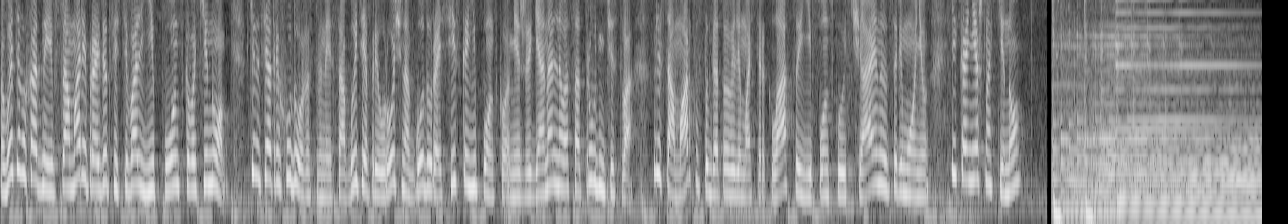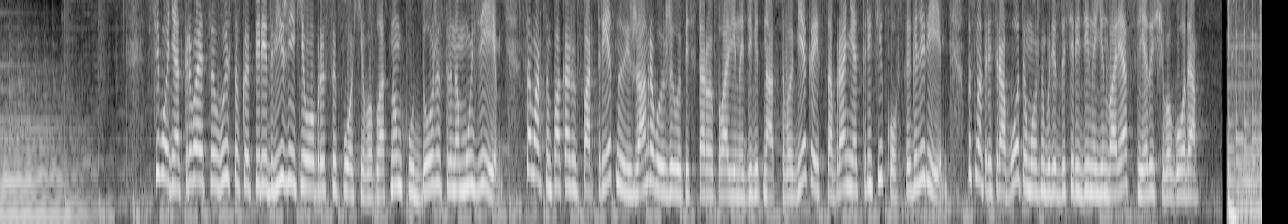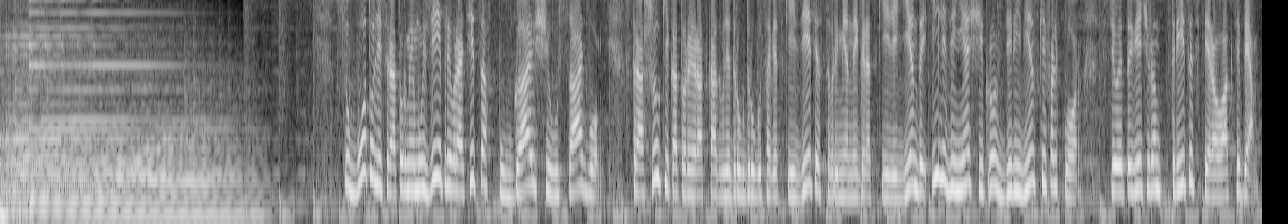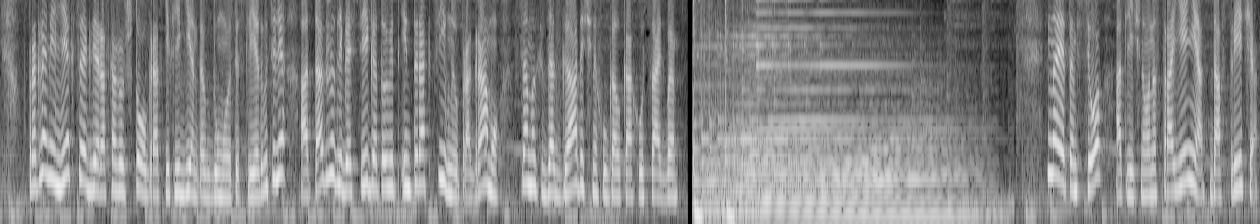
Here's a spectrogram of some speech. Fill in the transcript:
В эти выходные в Самаре пройдет фестиваль японского кино. В кинотеатре художественные события приурочено к году российско-японского межрегионального сотрудничества. Для самарцев подготовили мастер-классы, японскую чайную церемонию и, конечно, кино. Сегодня открывается выставка «Передвижники. Образ эпохи» в областном художественном музее. Самарцам покажут портретную и жанровую живопись второй половины XIX века из собрания Третьяковской галереи. Посмотреть работы можно будет до середины января следующего года. Субботу литературный музей превратится в пугающую усадьбу. Страшилки, которые рассказывали друг другу советские дети, современные городские легенды и леденящий кровь деревенский фольклор. Все это вечером 31 октября. В программе лекция, где расскажут, что о городских легендах думают исследователи, а также для гостей готовят интерактивную программу в самых загадочных уголках усадьбы. На этом все. Отличного настроения. До встречи.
